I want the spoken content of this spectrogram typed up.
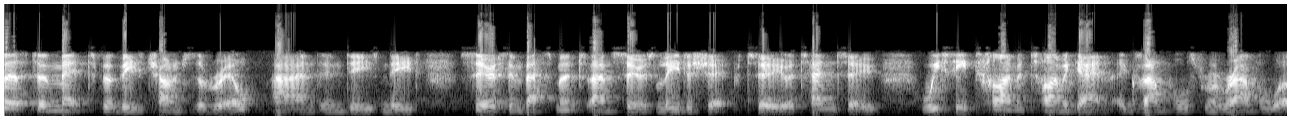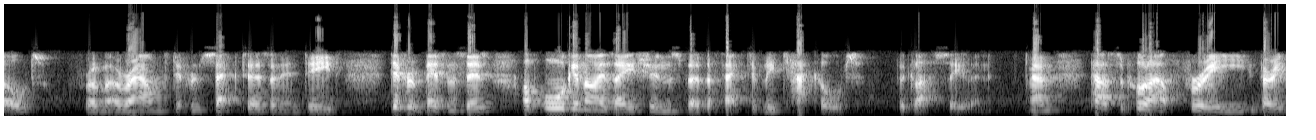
first to admit that these challenges are real and indeed need serious investment and serious leadership to attend to, we see time and time again examples from around the world from around different sectors and indeed different businesses of organisations that have effectively tackled the glass ceiling. And perhaps to pull out three very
